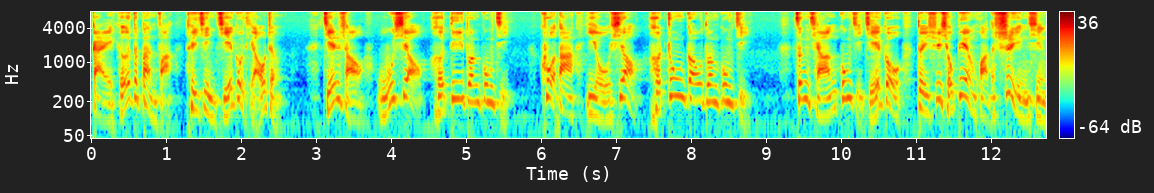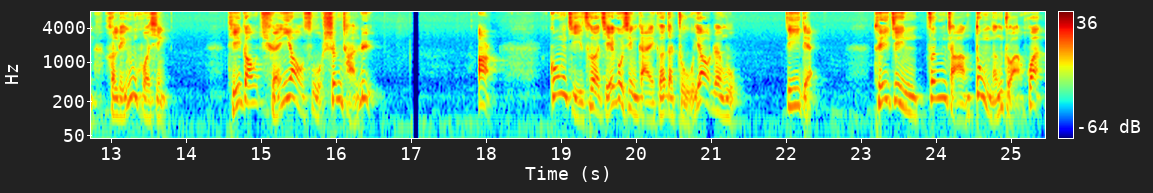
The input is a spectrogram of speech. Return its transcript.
改革的办法推进结构调整，减少无效和低端供给，扩大有效和中高端供给，增强供给结构对需求变化的适应性和灵活性。提高全要素生产率。二、供给侧结构性改革的主要任务：第一点，推进增长动能转换，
